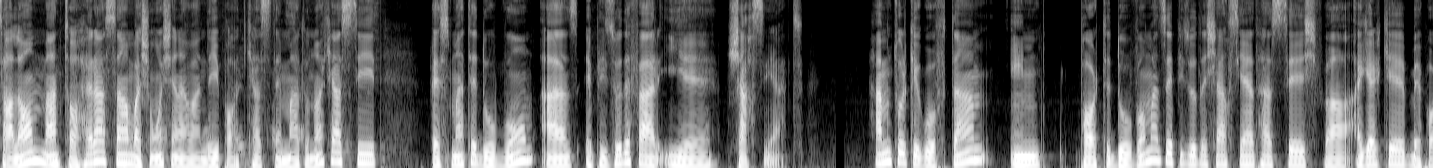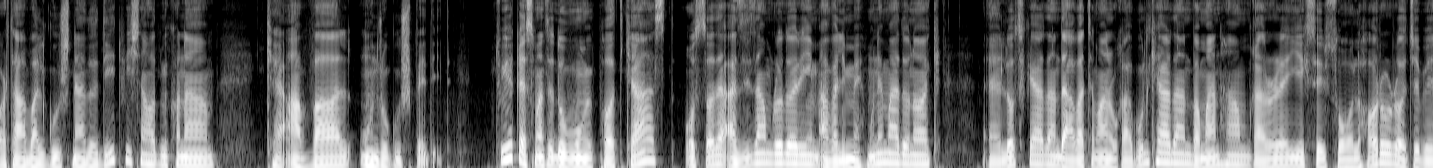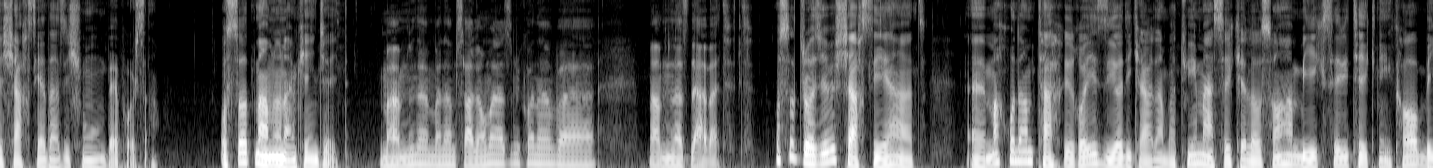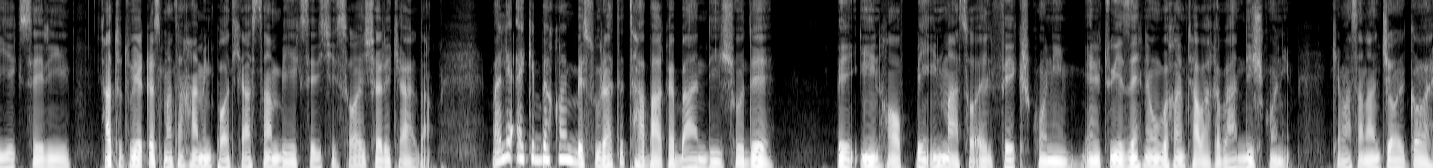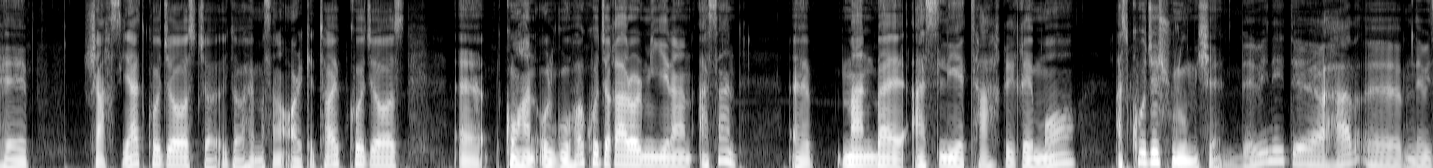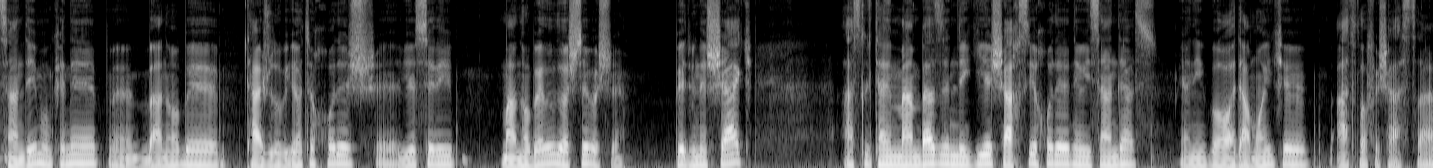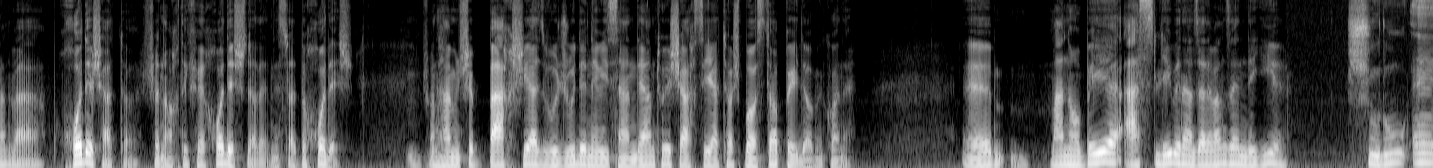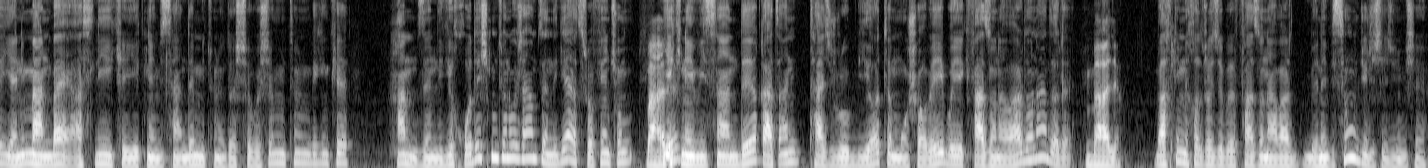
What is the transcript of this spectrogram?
سلام من تاهر هستم و شما شنونده پادکست مدوناک هستید. قسمت دوم از اپیزود فرعی شخصیت. همونطور که گفتم این پارت دوم از اپیزود شخصیت هستش و اگر که به پارت اول گوش ندادید پیشنهاد می‌کنم که اول اون رو گوش بدید. توی قسمت دوم پادکست استاد عزیزم رو داریم اولین مهمون مدوناک. لطف کردن دعوت من رو قبول کردن و من هم قرار یک سری سوال ها رو راجع به شخصیت از ایشون بپرسم. استاد ممنونم که اینجایید. ممنونم. منم سلام عرض می‌کنم و ممنون از دعوتت. استاد راجع به شخصیت من خودم تحقیقای زیادی کردم و توی مستر کلاس ها هم به یک سری تکنیک ها به یک سری حتی توی قسمت همین پادکست هم به یک سری چیزها اشاره کردم. ولی اگه بخوایم به صورت طبقه بندی شده به این ها به این مسائل فکر کنیم. یعنی توی ذهنمون بخوایم طبقه بندیش کنیم که مثلا جایگاه شخصیت کجاست جایگاه مثلا archetype کجاست کهن الگوها کجا قرار می‌گیرن. اصلا منبع اصلی تحقیق ما از کجا شروع میشه؟ ببینید هر نویسنده ممکنه بنا به تجربیات خودش یه سری منابع رو داشته باشه. بدون شک اصلی ترین منبع زندگی شخصی خود نویسنده است. یعنی با آدمایی که اطرافش هستن و خودش حتی شناختی که خودش داره نسبت به خودش. چون همیشه بخشی از وجود نویسنده هم توی شخصیتاش باستاب پیدا می‌کنه. منابع اصلی به نظر من زندگیه. شروع یعنی منبع اصلی که یک نویسنده می‌تونه داشته باشه می‌تونیم بگیم که هم زندگی خودش می‌تونه باشه هم زندگی اطرافیان. چون بله. یک نویسنده قطعا تجربیات مشابهی با یک فضانورد نداره. بله. وقتی می‌خواد راجع به فضانورد بنویسه اونجوری چجوری میشه؟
